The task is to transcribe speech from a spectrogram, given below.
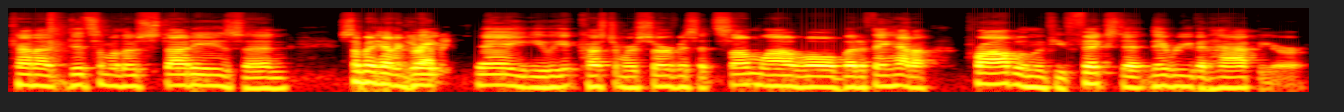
kind of did some of those studies, and somebody had a great yeah, day. You get customer service at some level, but if they had a problem, if you fixed it, they were even happier.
